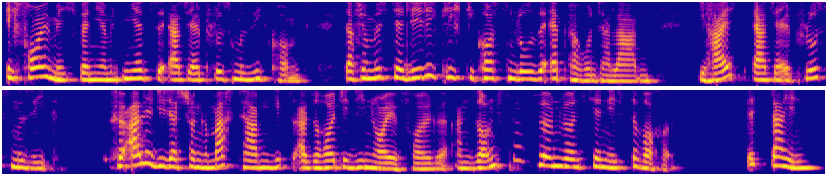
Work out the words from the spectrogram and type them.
Ich freue mich, wenn ihr mit mir zu RTL Plus Musik kommt. Dafür müsst ihr lediglich die kostenlose App herunterladen. Die heißt RTL Plus Musik. Für alle, die das schon gemacht haben, gibt's also heute die neue Folge. Ansonsten hören wir uns hier nächste Woche. Bis dahin.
